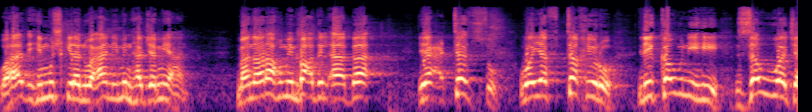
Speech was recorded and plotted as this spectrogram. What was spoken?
وهذه مشكلة نعاني منها جميعا. ما نراه من بعض الآباء يعتز ويفتخر لكونه زوج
